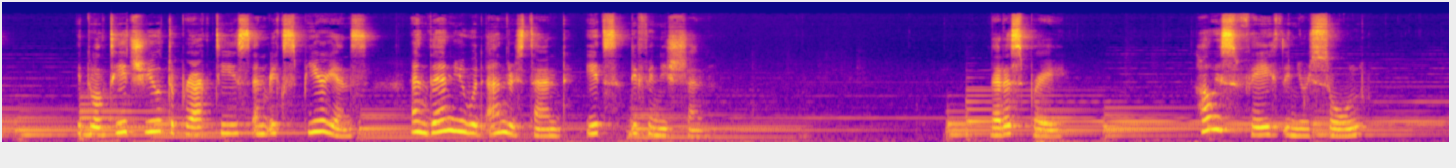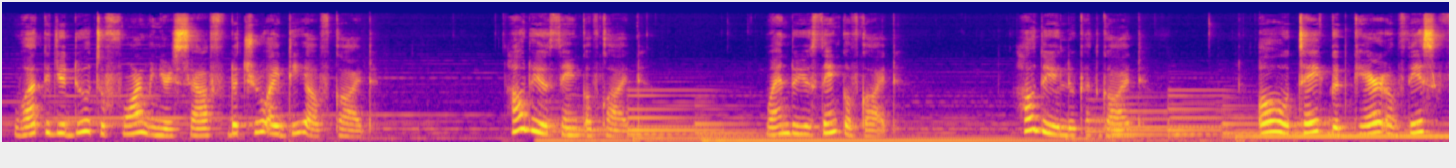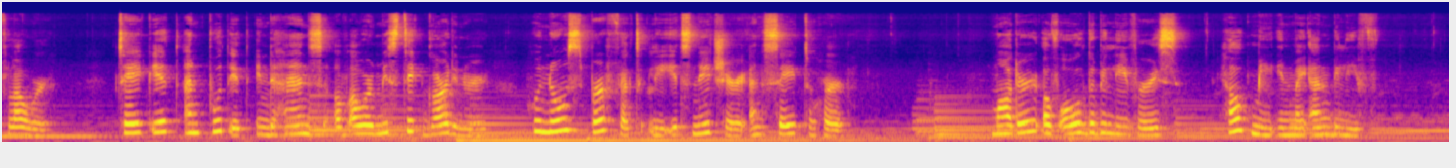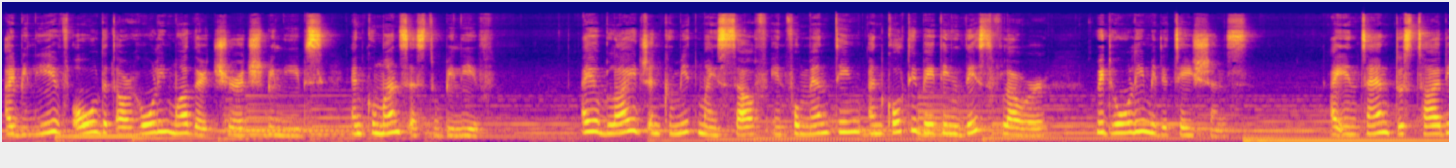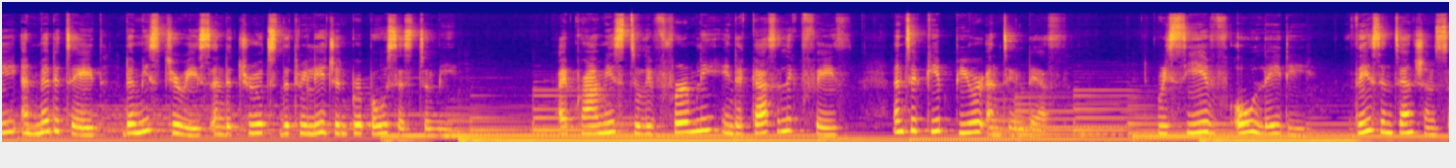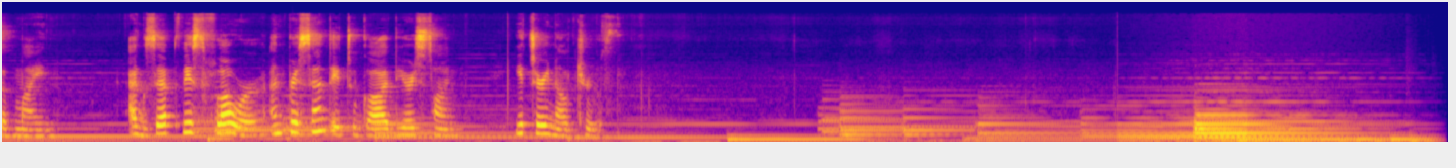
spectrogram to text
It will teach you to practice and experience, and then you would understand its definition. Let us pray. How is faith in your soul? What did you do to form in yourself the true idea of God? How do you think of God? When do you think of God? How do you look at God? Oh, take good care of this flower. Take it and put it in the hands of our mystic gardener who knows perfectly its nature and say to her, Mother of all the believers, help me in my unbelief. I believe all that our Holy Mother Church believes and commands us to believe. I oblige and commit myself in fomenting and cultivating this flower with holy meditations. I intend to study and meditate the mysteries and the truths that religion proposes to me. I promise to live firmly in the Catholic faith and to keep pure until death. Receive, O Lady, these intentions of mine. Accept this flower and present it to God your Son, eternal truth.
